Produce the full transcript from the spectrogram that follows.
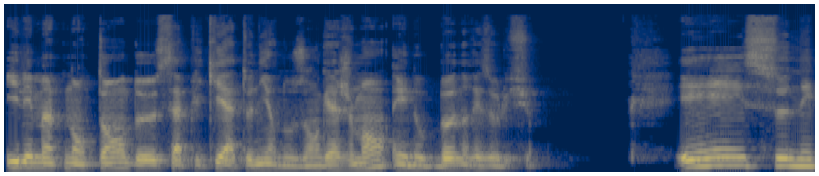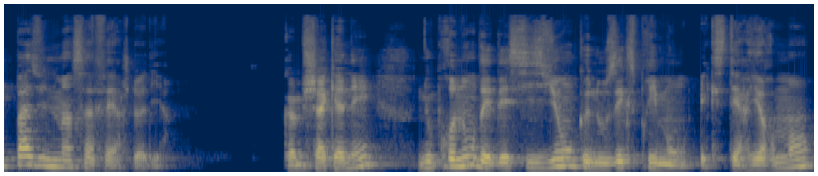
Il est maintenant temps de s'appliquer à tenir nos engagements et nos bonnes résolutions. Et ce n'est pas une mince affaire, je dois dire. Comme chaque année, nous prenons des décisions que nous exprimons extérieurement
